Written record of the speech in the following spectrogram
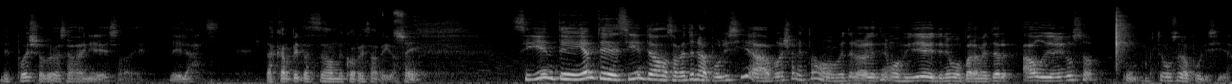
Después yo creo que se va a venir eso de, de las, las carpetas esas donde corres arriba. Sí. Siguiente, y antes del siguiente vamos a meter una publicidad, porque ya que estamos, meter ahora que tenemos video y tenemos para meter audio y cosas, metemos una publicidad.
